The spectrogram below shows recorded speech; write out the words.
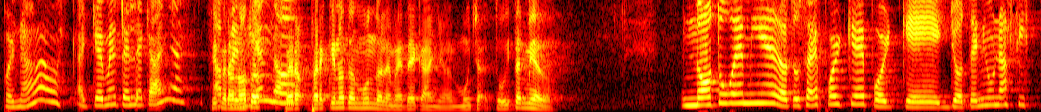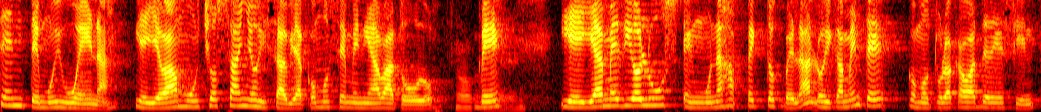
Pues nada, hay que meterle caña, Sí, no pero, pero es que no todo el mundo le mete caño. Mucha, ¿Tuviste miedo? No tuve miedo, ¿tú sabes por qué? Porque yo tenía una asistente muy buena y ella llevaba muchos años y sabía cómo se meneaba todo. ¿ves? Y ella me dio luz en unos aspectos, ¿verdad? Lógicamente, como tú lo acabas de decir,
